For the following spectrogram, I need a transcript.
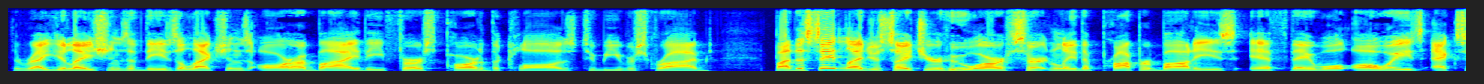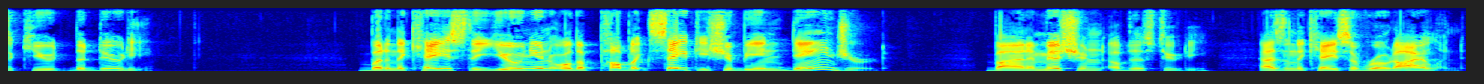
The regulations of these elections are, by the first part of the clause, to be prescribed by the state legislature, who are certainly the proper bodies if they will always execute the duty. But in the case the Union or the public safety should be endangered by an omission of this duty, as in the case of Rhode Island,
